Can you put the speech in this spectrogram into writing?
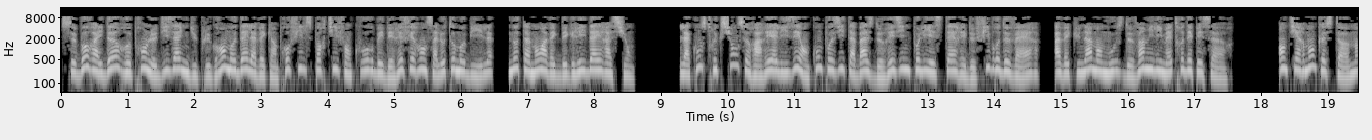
Ce Bowrider reprend le design du plus grand modèle avec un profil sportif en courbe et des références à l'automobile, notamment avec des grilles d'aération. La construction sera réalisée en composite à base de résine polyester et de fibres de verre, avec une âme en mousse de 20 mm d'épaisseur. Entièrement custom,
